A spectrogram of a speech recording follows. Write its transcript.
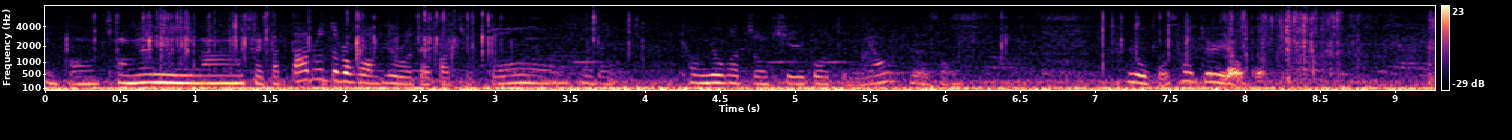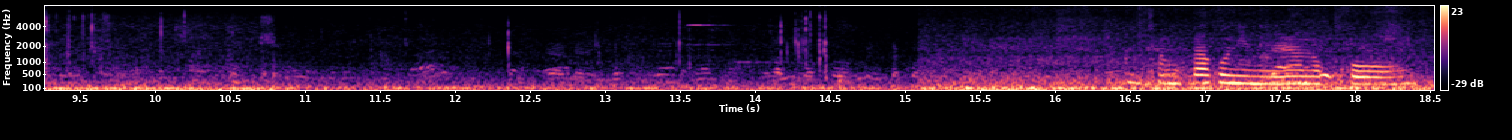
이거 정현이랑 제가 따로 들어가기로 돼가지고 근데 경유가 좀 길거든요. 그래서 이거 사주려고. 장바구니 눌려놓고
